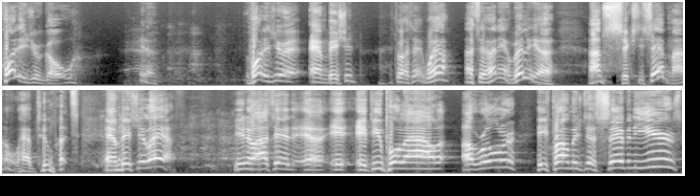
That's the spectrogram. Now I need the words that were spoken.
"What is your goal? You know, what is your ambition?" So I said, Well, I said, honey, really, uh, I'm 67. I don't have too much ambition left. You know, I said, uh, if you pull out a ruler, he's promised us 70 years.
